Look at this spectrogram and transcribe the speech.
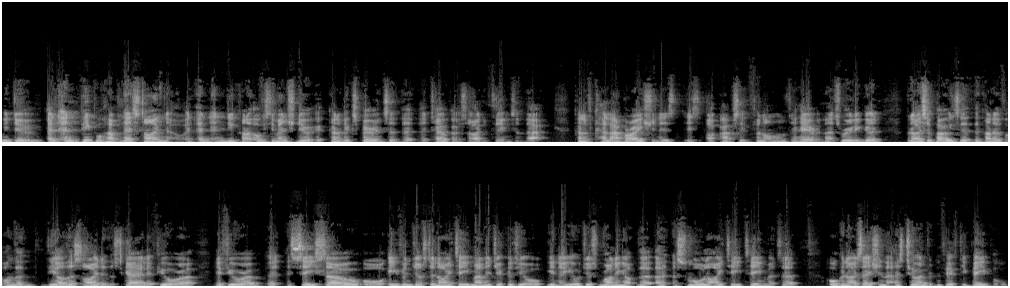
we do, and and people have less time now, and, and, and you kind of obviously mentioned your kind of experience at the, the telco side of things, and that kind of collaboration is is absolutely phenomenal to hear, and that's really good. But I suppose that the kind of on the the other side of the scale, if you're a if you're a, a CISO or even just an IT manager, because you're you know you're just running up the a, a small IT team at a organization that has 250 people,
